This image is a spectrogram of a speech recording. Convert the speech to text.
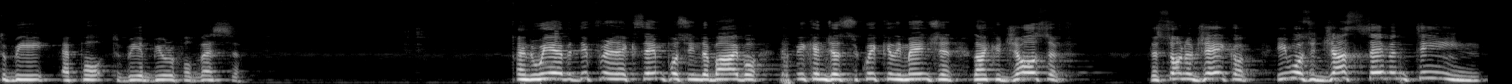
to be a pot, to be a beautiful vessel. And we have different examples in the Bible that we can just quickly mention, like Joseph, the son of Jacob. He was just 17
